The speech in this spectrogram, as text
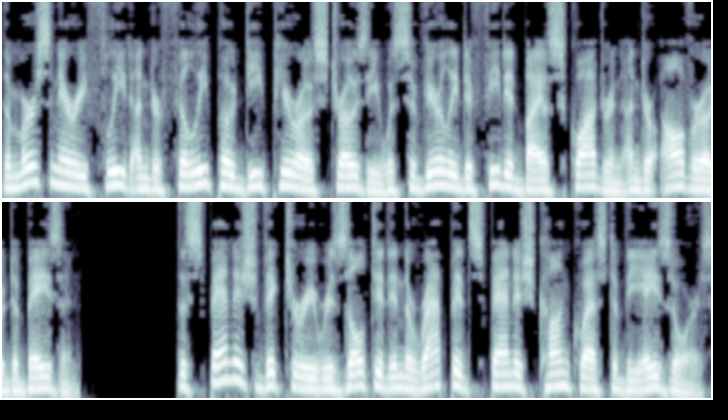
the mercenary fleet under Filippo di Piero Strozzi was severely defeated by a squadron under Álvaro de Bazan. The Spanish victory resulted in the rapid Spanish conquest of the Azores,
